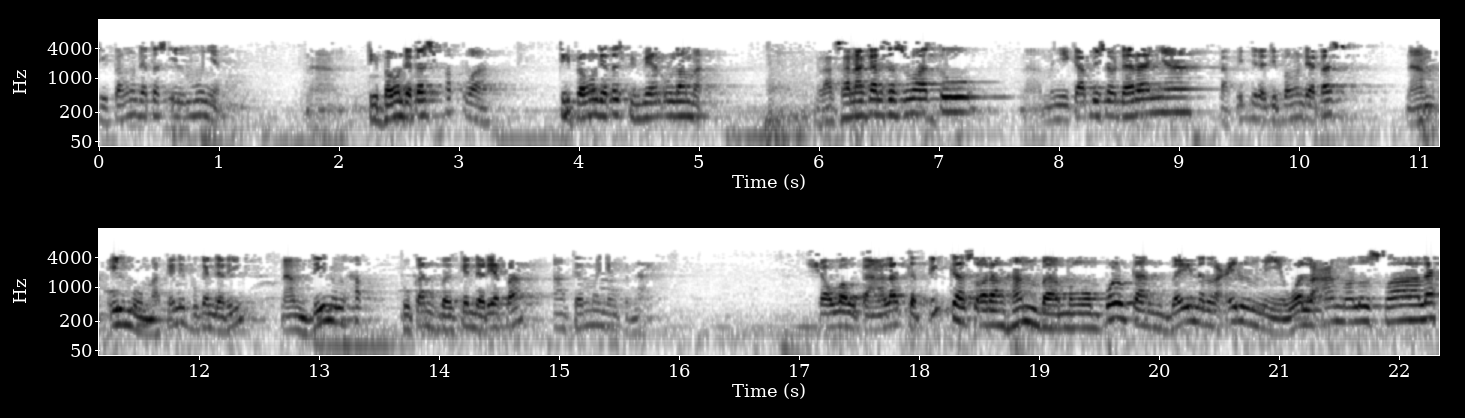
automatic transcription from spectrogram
dibangun di atas ilmunya. Nah, dibangun di atas fatwa, dibangun di atas bimbingan ulama. Melaksanakan sesuatu, nah, menyikapi saudaranya, tapi tidak dibangun di atas Nam ilmu, maka ini bukan dari nam dinul haq, bukan bagian dari apa? Agama yang benar. Insyaallah taala ketika seorang hamba mengumpulkan bainal ilmi wal amalu saleh,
